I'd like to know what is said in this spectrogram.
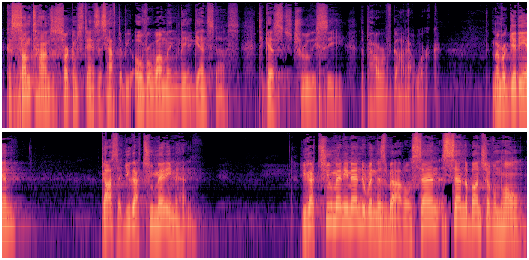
because sometimes the circumstances have to be overwhelmingly against us to get us to truly see the power of God at work. Remember Gideon? God said, "You got too many men. You got too many men to win this battle. Send send a bunch of them home."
